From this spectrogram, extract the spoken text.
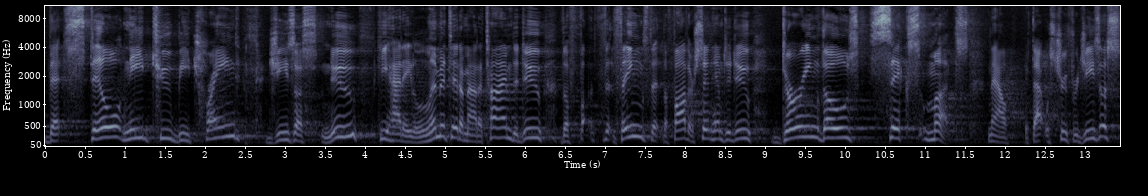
that still need to be trained. Jesus knew he had a limited amount of time to do the, the things that the Father sent him to do during those six months. Now, if that was true for Jesus,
